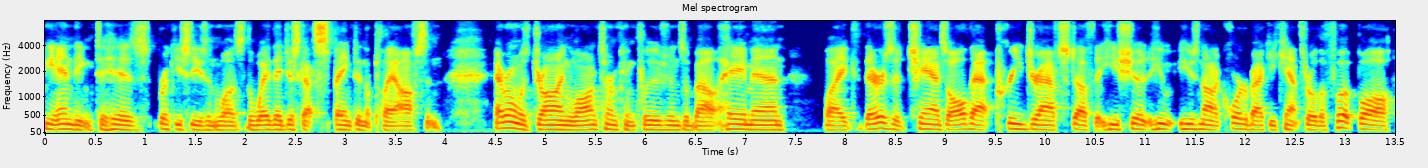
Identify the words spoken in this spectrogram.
the ending to his rookie season was, the way they just got spanked in the playoffs. And everyone was drawing long term conclusions about, hey, man, like there's a chance all that pre-draft stuff that he should he he's not a quarterback he can't throw the football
